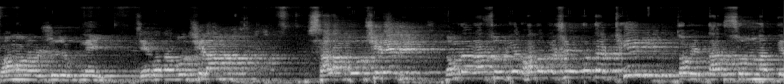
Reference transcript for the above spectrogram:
কমানোর সুযোগ নেই। যে কথা বলছিলাম, সালাম বলছিলেন, তোমরা রাসুলকে ভালোবাসো কথা ঠিক তবে তার সুন্নাতকে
